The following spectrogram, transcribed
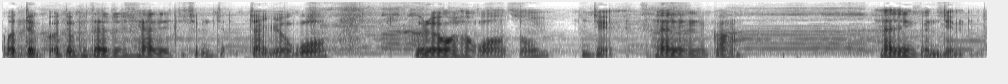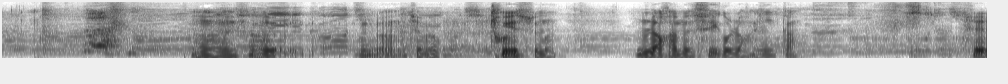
어떤, 어떤 페달을 해야 될지 지금 짜, 짜려고 노력을 하고 또 이제 해야 되니까, 해야 되니까 이제, 아, 저, 그러니까 제발 조회수만 올라가면 수익 올라가니까 수,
